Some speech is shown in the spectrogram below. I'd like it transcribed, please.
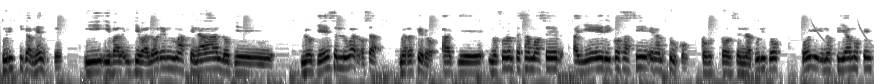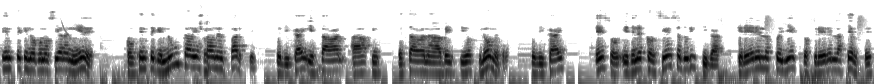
turísticamente y, que valoren más que nada lo que, lo que es el lugar. O sea, me refiero a que nosotros empezamos a hacer ayer y cosas así en Antuco, con, con Senatur y todo. Oye, nos pillamos con gente que no conocía la nieve con gente que nunca había estado en el parque, ¿te fijáis? Y estaban a, estaban a 22 kilómetros, ¿te fijáis? Eso, y tener conciencia turística, creer en los proyectos, creer en la gente,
